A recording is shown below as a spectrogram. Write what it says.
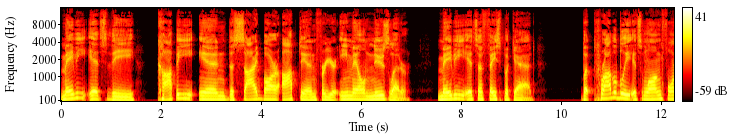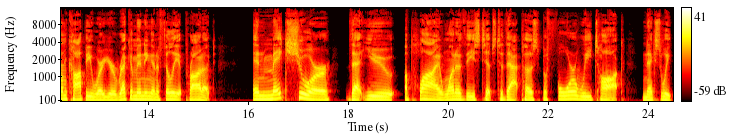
Maybe it's the copy in the sidebar opt in for your email newsletter. Maybe it's a Facebook ad but probably it's long form copy where you're recommending an affiliate product and make sure that you apply one of these tips to that post before we talk next week.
